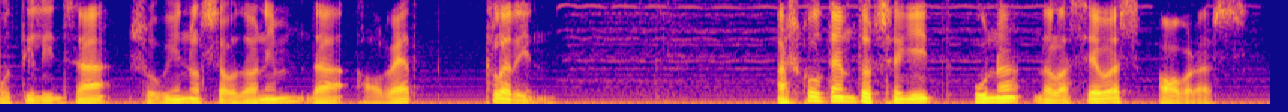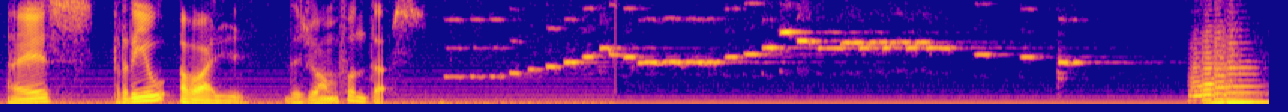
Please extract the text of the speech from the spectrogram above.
utilitzar sovint el pseudònim d'Albert Clarín. Escoltem tot seguit una de les seves obres. És Riu avall, de Joan Fontàs. Hem,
